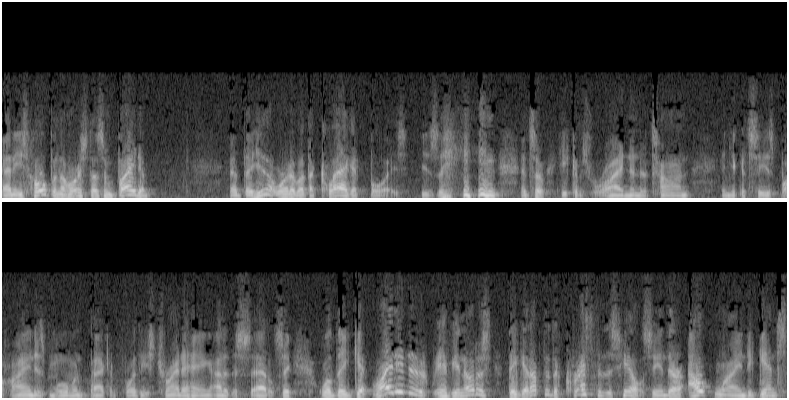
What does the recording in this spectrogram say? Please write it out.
And he's hoping the horse doesn't bite him. And he's not worried about the Claggett boys, you see. and so he comes riding into town, and you can see his behind is moving back and forth. He's trying to hang onto the saddle. See, well, they get right into. The, have you noticed? They get up to the crest of this hill. See, and they're outlined against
